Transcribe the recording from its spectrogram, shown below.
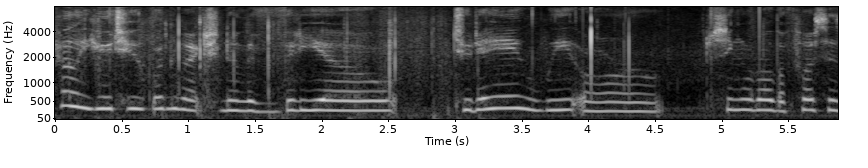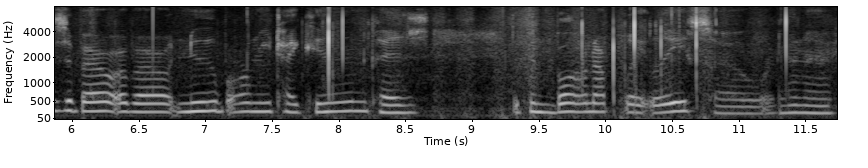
Hello YouTube, welcome back to another video. Today we are seeing what all the fuss is about about Noob Army Tycoon because it's been blowing up lately, so we're gonna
